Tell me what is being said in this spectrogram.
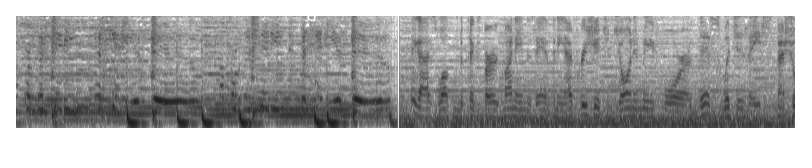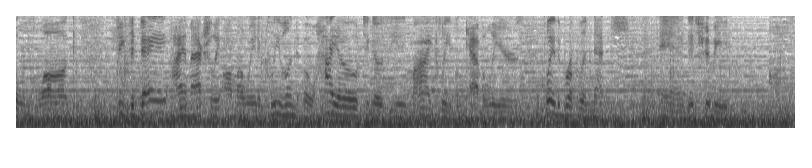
From the city, the city is still. I'm from the city, the city is still. Hey guys, welcome to Picksburgh. My name is Anthony. I appreciate you joining me for this, which is a special vlog. See, today I am actually on my way to Cleveland, Ohio to go see my Cleveland Cavaliers play the Brooklyn Nets, and it should be awesome.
